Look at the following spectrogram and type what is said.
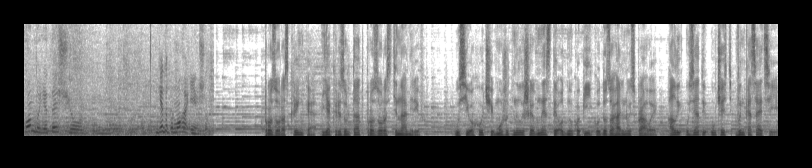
фонду є те, що є допомога іншим. Прозора скринька як результат прозорості намірів. Усі охочі можуть не лише внести одну копійку до загальної справи, але й узяти участь в інкасації.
